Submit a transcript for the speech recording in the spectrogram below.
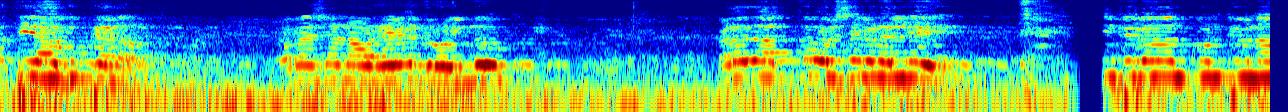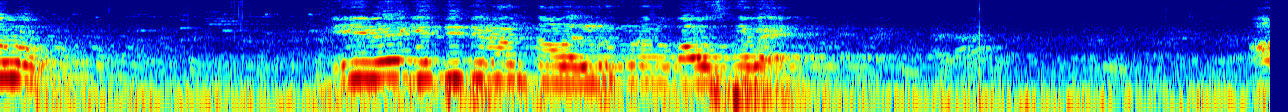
ಅತಿ ಆಗುತ್ತೇನೋ? ರಮೇಶ್ ಅಣ್ಣ ಅವ್ರು ಹೇಳಿದ್ರು ಇನ್ನು ಕಳೆದ ಹತ್ತು ವರ್ಷಗಳಲ್ಲಿ ಗೆದ್ದಿದ್ದೀರಾ ಅನ್ಕೊಳ್ತೀವಿ ನಾವು. ನೀವೇ ಗೆದ್ದಿದ್ದೀರಾ ಅಂತ ನಾವೆಲ್ಲರೂ ಕೂಡ ಭಾವಿಸ್ತೇವೆ. ಆ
